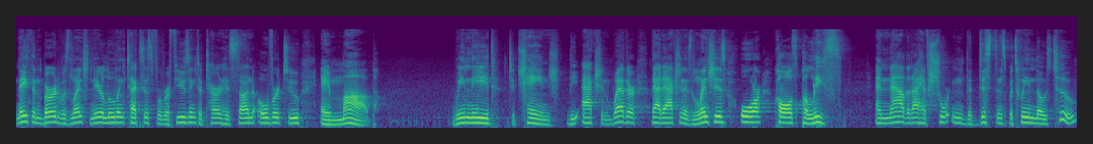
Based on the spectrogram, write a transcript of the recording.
Nathan Bird was lynched near Luling, Texas, for refusing to turn his son over to a mob. We need to change the action, whether that action is lynches or calls police. And now that I have shortened the distance between those two,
